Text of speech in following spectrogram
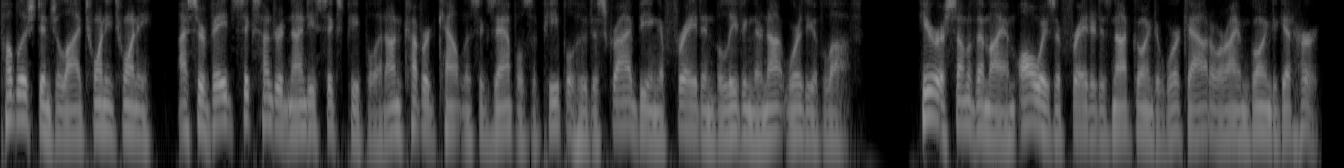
published in July 2020, I surveyed 696 people and uncovered countless examples of people who describe being afraid and believing they're not worthy of love. Here are some of them I am always afraid it is not going to work out or I am going to get hurt,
